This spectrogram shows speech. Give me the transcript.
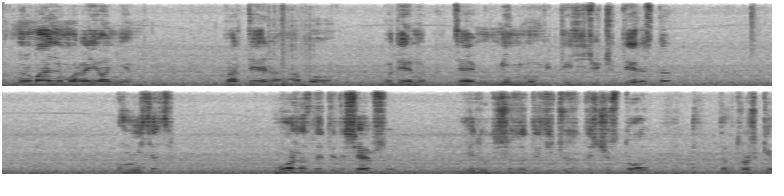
в нормальному районі квартира або будинок це мінімум від 1400 у місяць. Можна знайти дешевше. Є люди, що за 1000, за 1100, там трошки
